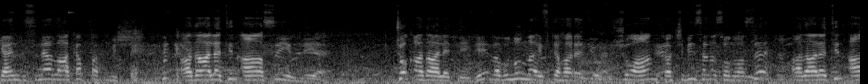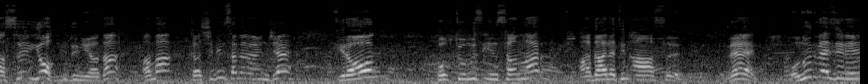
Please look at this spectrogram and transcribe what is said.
kendisine lakap takmış. Adaletin ağasıyım diye. Çok adaletliydi ve bununla iftihar ediyordu. Şu an kaç bin sene sonrası adaletin ağası yok bu dünyada ama kaç bin sene önce Firavun korktuğumuz insanlar adaletin ağası ve onun veziri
